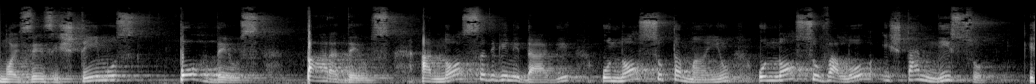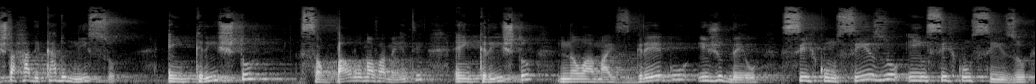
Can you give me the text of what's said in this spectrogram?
Nós existimos por Deus, para Deus. A nossa dignidade, o nosso tamanho, o nosso valor está nisso, está radicado nisso. Em Cristo são Paulo novamente, em Cristo não há mais grego e judeu, circunciso e incircunciso,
